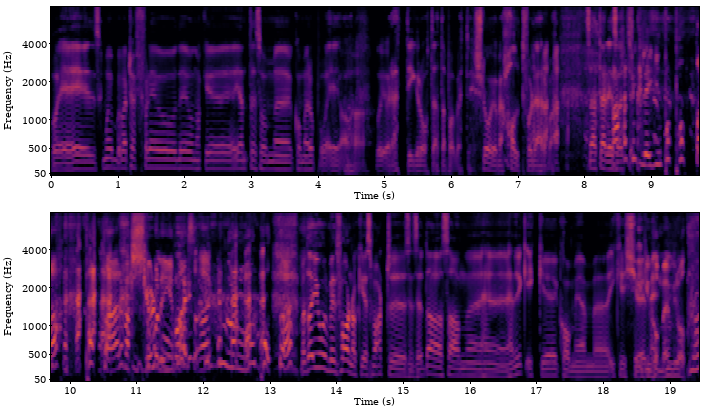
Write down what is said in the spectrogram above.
Og jeg skal må jo være tøff, for det er jo, det er jo noen jenter som kommer opp, og jeg ja, går jo rett i gråt etterpå, vet du. Slår jo meg halvt forderva. Så etter det så Jeg fikk legge på potta! Potta er det verste å ligge på. Men da gjorde min far noe smart, syns jeg. Da sa han eh, Henrik, ikke kom hjem, eh, ikke kjør Ikke med kom hjem gråtende.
